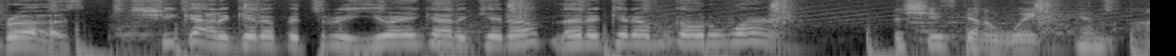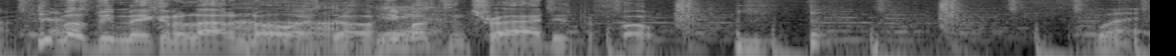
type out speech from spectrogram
bruhs, she got to get up at three. You ain't got to get up. Let her get up and go to work. But she's gonna wake him up. He must be making a lot of noise, Uh, dog. He must have tried this before. What?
